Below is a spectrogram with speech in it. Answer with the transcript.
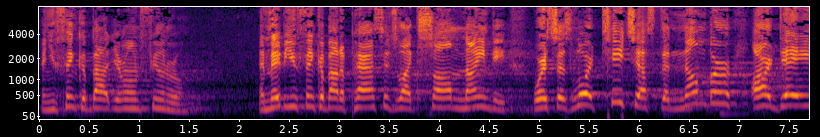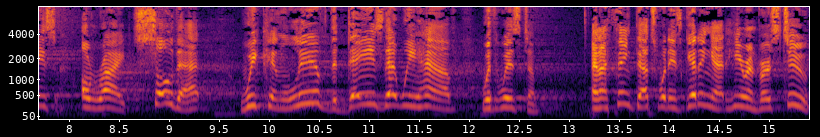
and you think about your own funeral. And maybe you think about a passage like Psalm 90 where it says, Lord, teach us to number our days aright so that we can live the days that we have with wisdom. And I think that's what he's getting at here in verse 2,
